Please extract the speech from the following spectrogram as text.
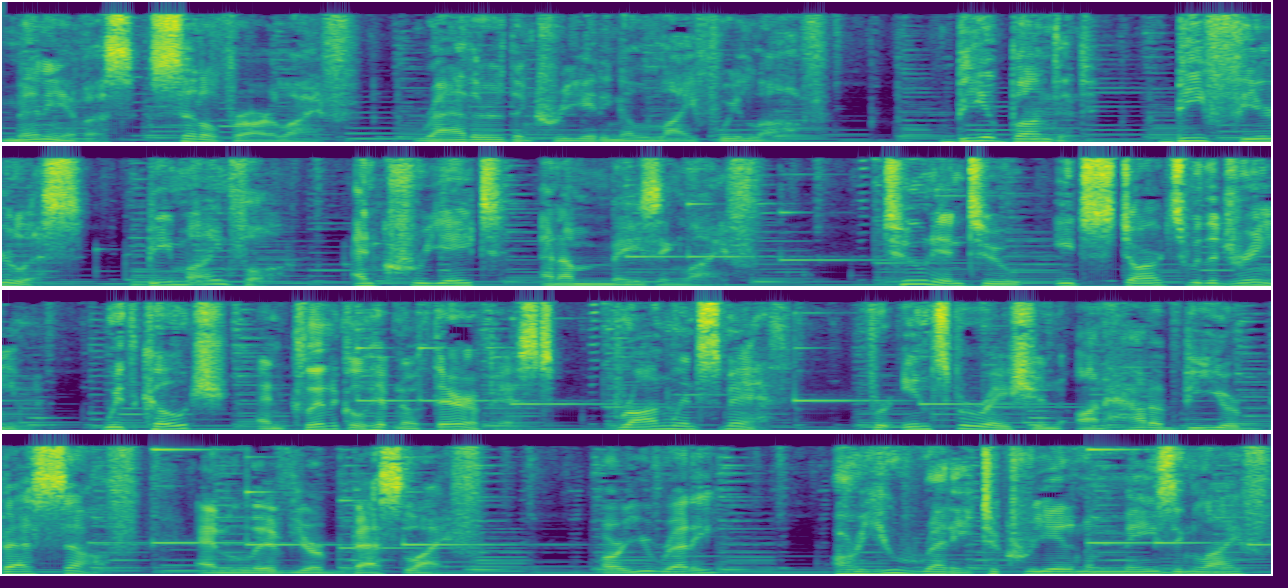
Many of us settle for our life rather than creating a life we love. Be abundant, be fearless, be mindful, and create an amazing life. Tune into It Starts with a Dream with coach and clinical hypnotherapist Bronwyn Smith for inspiration on how to be your best self and live your best life. Are you ready? Are you ready to create an amazing life?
